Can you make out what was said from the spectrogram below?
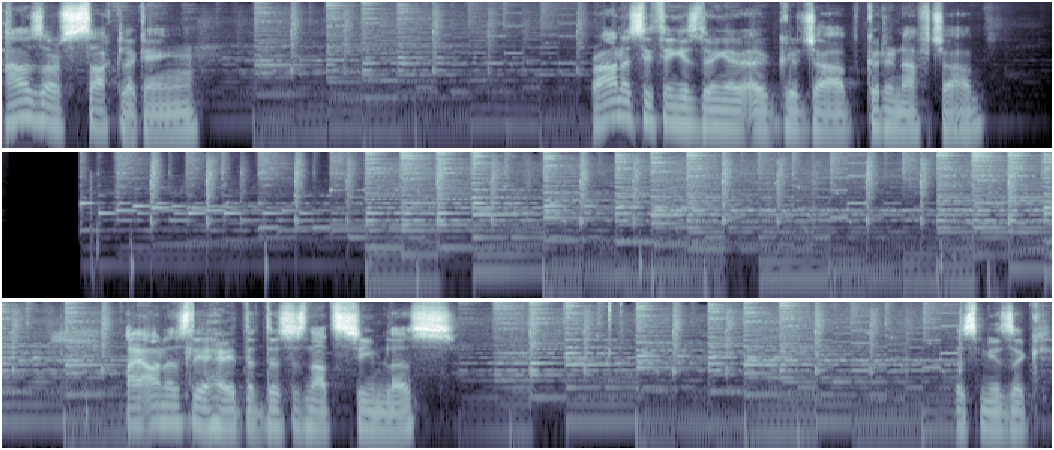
How's our stock looking? I honestly think he's doing a, a good job, good enough job. I honestly hate that this is not seamless. This music.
